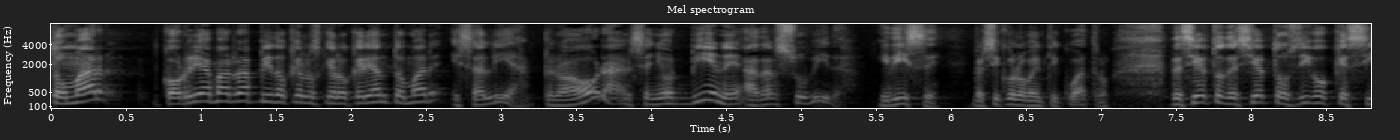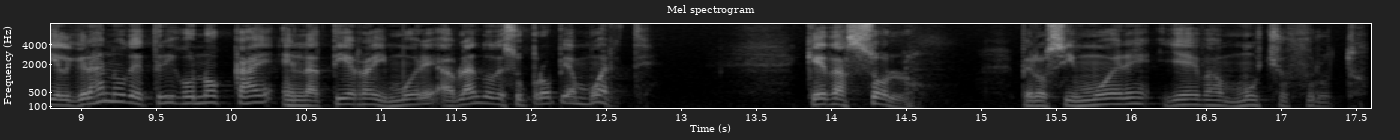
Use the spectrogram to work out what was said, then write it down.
tomar, corría más rápido que los que lo querían tomar y salía. Pero ahora el Señor viene a dar su vida. Y dice, versículo 24, de cierto, de cierto os digo que si el grano de trigo no cae en la tierra y muere, hablando de su propia muerte, queda solo, pero si muere lleva mucho fruto.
